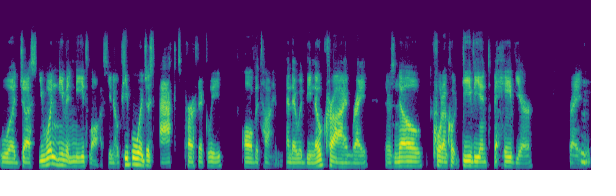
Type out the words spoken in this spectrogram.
would just, you wouldn't even need laws. You know, people would just act perfectly all the time and there would be no crime, right? There's no quote unquote deviant behavior, right? Mm.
